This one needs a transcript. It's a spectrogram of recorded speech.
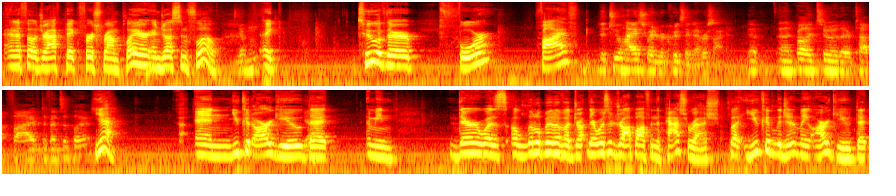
NFL draft pick, first round player, and Justin Flowe. Yep. Mm-hmm. Like two of their four, five, The two highest rated recruits they've ever signed. Yep. And then probably two of their top five defensive players. Yeah. Uh, and you could argue Yeah. that, I mean, there was a little bit of a dro- there was a drop off in the pass rush, but you could legitimately argue that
